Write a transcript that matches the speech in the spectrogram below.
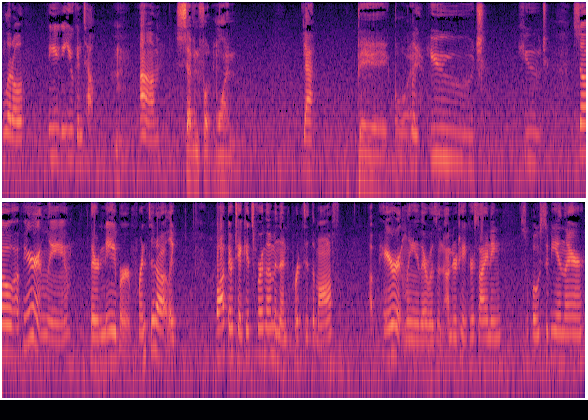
little you you can tell. Mhm. Um Seven foot one, yeah, big boy. like huge huge. So apparently their neighbor printed out like bought their tickets for them and then printed them off. Apparently there was an Undertaker signing supposed to be in there.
